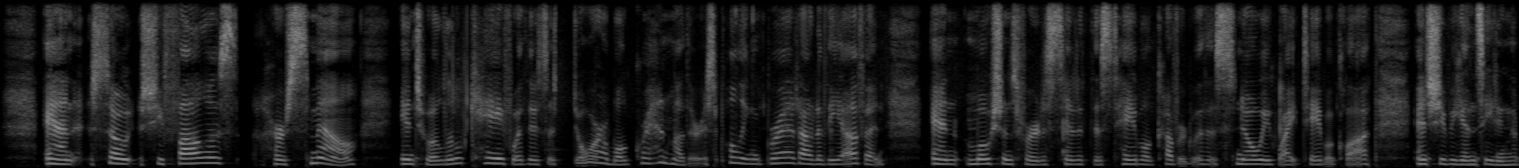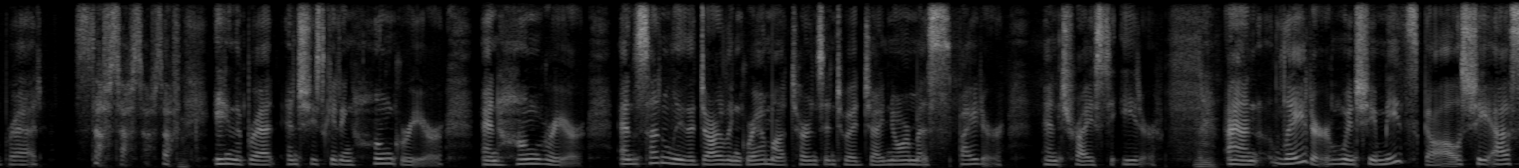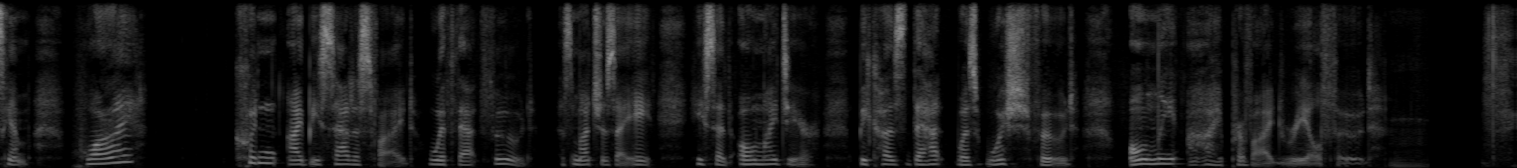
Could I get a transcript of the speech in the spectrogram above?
And so she follows her smell into a little cave where this adorable grandmother is pulling bread out of the oven and motions for her to sit at this table covered with a snowy white tablecloth. And she begins eating the bread. Stuff, stuff, stuff, stuff, mm. eating the bread, and she's getting hungrier and hungrier. And suddenly, the darling grandma turns into a ginormous spider and tries to eat her. Mm. And later, when she meets Gaal, she asks him, Why couldn't I be satisfied with that food as much as I ate? He said, Oh, my dear, because that was wish food. Only I provide real food. Mm.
